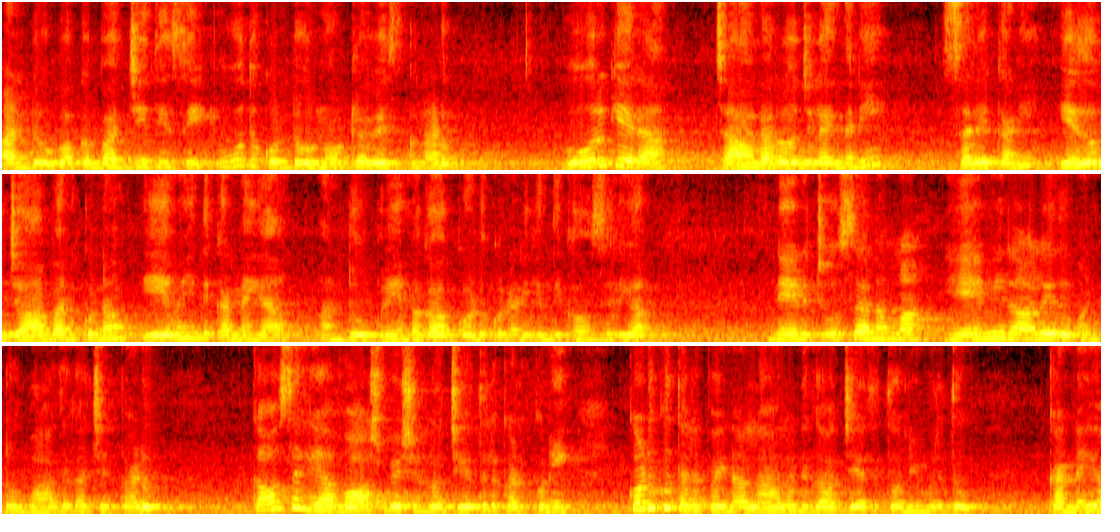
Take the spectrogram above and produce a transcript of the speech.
అంటూ ఒక బజ్జీ తీసి ఊదుకుంటూ నోట్లో వేసుకున్నాడు. ఊరికేరా చాలా రోజులైందని. సరే కానీ ఏదో జాబ్ అనుకున్నావు ఏమైంది కన్నయ్య? అంటూ ప్రేమగా కొడుకుని అడిగింది కౌసల్య. నేను చూశానమ్మా ఏమీ రాలేదు అంటూ బాధగా చెప్పాడు. కౌసల్య వాష్ బేషన్లో చేతులు కడుక్కుని కొడుకు తలపైన లాలనగా చేతితో నిమురుతూ కన్నయ్య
